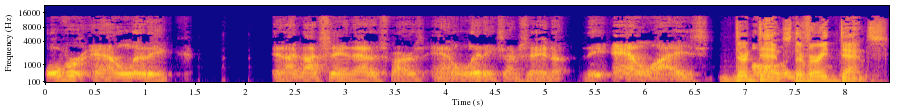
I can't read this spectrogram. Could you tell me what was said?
over analytic and I'm not saying that as far as analytics. I'm saying they analyze They're dense. They're very dense.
